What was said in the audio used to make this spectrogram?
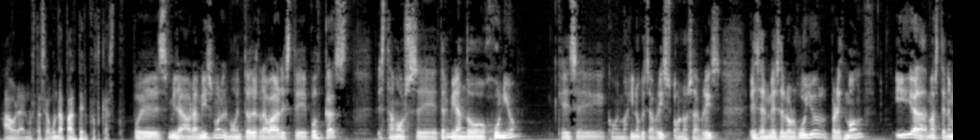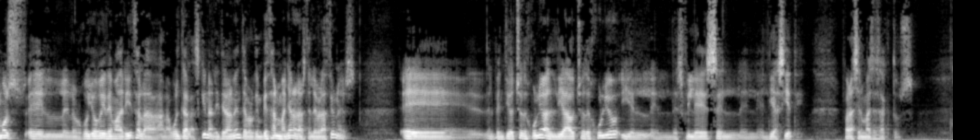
ahora en nuestra segunda parte del podcast pues mira ahora mismo en el momento de grabar este podcast estamos terminando junio que es como imagino que sabréis o no sabréis es el mes del orgullo el Pride Month y además tenemos el, Orgullo Gay de Madrid a la, vuelta de la esquina, literalmente, porque empiezan mañana las celebraciones. Eh, del 28 de junio al día 8 de julio y el, desfile es el, día 7, para ser más exactos.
